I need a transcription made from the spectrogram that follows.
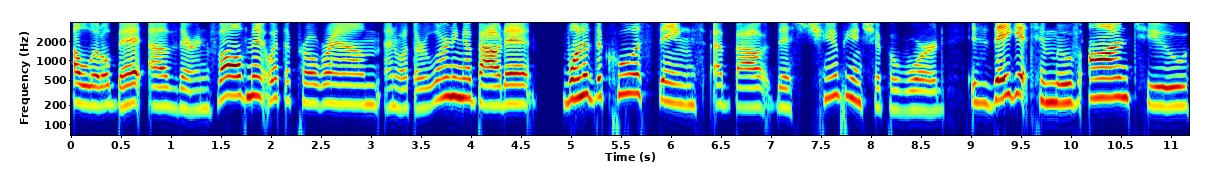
a little bit of their involvement with the program and what they're learning about it. One of the coolest things about this championship award is they get to move on to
